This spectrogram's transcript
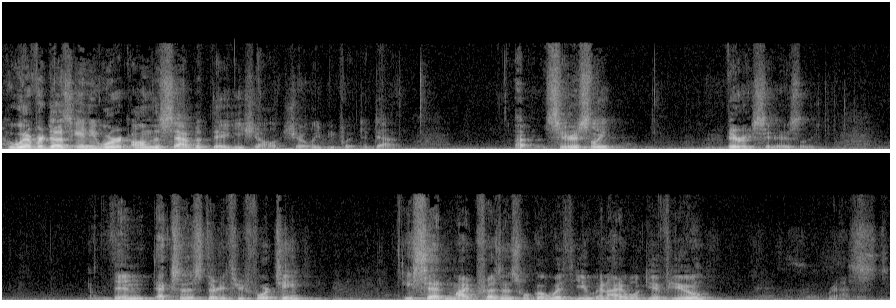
Whoever does any work on the Sabbath day, he shall surely be put to death. Uh, seriously? Very seriously. Then Exodus 33 14, he said, My presence will go with you, and I will give you rest.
